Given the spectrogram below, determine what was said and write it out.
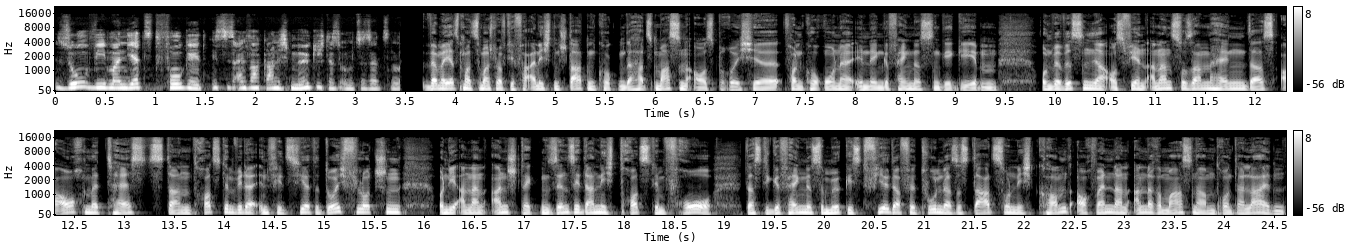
so wie man jetzt vorgeht, ist es einfach gar nicht möglich, das umzusetzen. Wenn wir jetzt mal zum Beispiel auf die Vereinigten Staaten gucken, da hat es Massenausbrüche von Corona in den Gefängnissen gegeben. Und wir wissen ja aus vielen anderen Zusammenhängen, dass auch mit Tests dann trotzdem wieder Infizierte durchflutschen und die anderen anstecken. Sind Sie dann nicht trotzdem froh, dass die Gefängnisse möglichst viel dafür tun, dass es dazu nicht kommt, auch wenn dann andere Maßnahmen drunter leiden?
